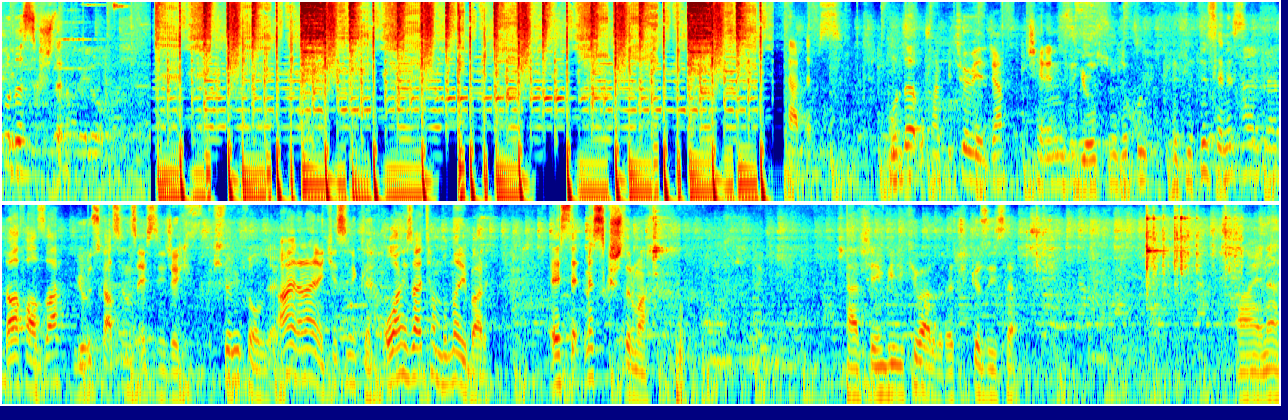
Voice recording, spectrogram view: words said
Şurada sıkıştırın. Burada ufak bir tüyo vereceğim. Çenenizi göğsünüze koyup esnetirseniz daha fazla göğüs kaslarınız esneyecek. Sıkıştırmış olacak. Aynen aynen kesinlikle. Olay zaten bundan ibaret. Esnetme, sıkıştırma. Her şeyin bir iki vardır açık gözüyse. Aynen.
